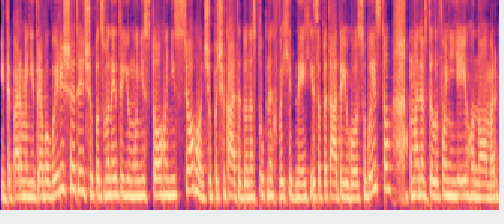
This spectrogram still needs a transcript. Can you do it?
І тепер мені треба вирішити, чи подзвонити йому ні з того, ні з цього, чи почекати до наступних вихідних і запитати його особисто. У мене в телефоні є його номер,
